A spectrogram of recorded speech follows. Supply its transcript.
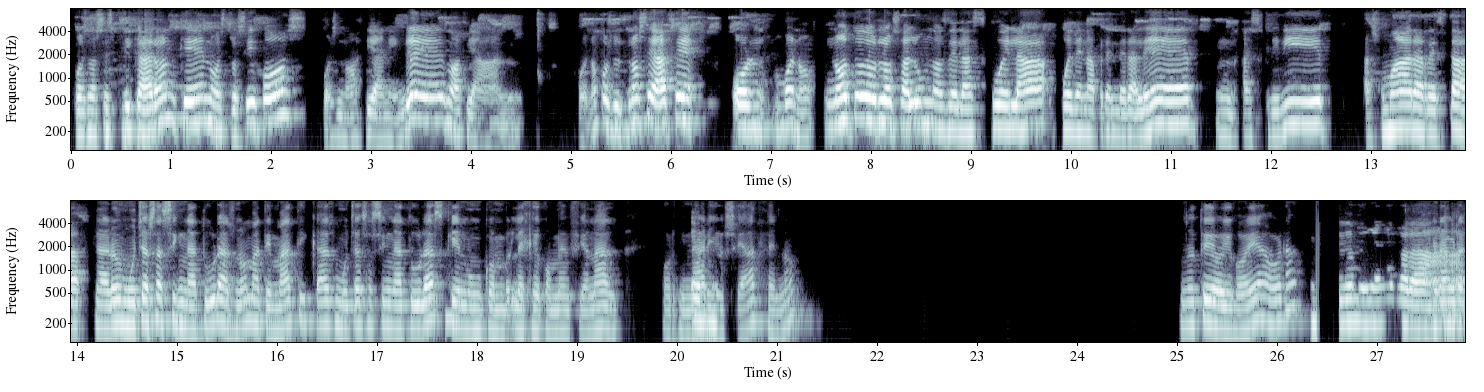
pues nos explicaron que nuestros hijos pues no hacían inglés, no hacían, bueno, pues no se hace, bueno, no todos los alumnos de la escuela pueden aprender a leer, a escribir, a sumar, a restar. Claro, muchas asignaturas, ¿no? Matemáticas, muchas asignaturas que en un colegio convencional ordinario se hace, ¿no? No te oigo, ¿eh? Ahora. Para...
